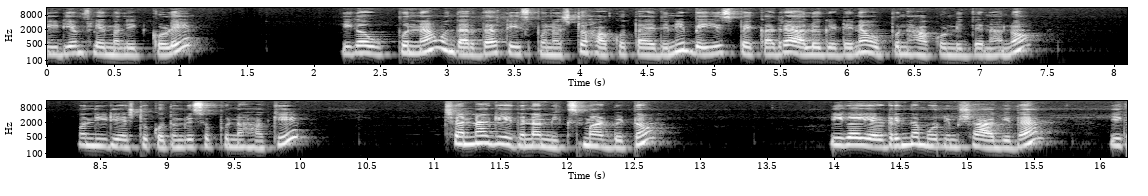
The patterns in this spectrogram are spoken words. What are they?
ಮೀಡಿಯಮ್ ಫ್ಲೇಮಲ್ಲಿ ಇಟ್ಕೊಳ್ಳಿ. ಈಗ ಉಪ್ಪನ್ನು ಒಂದು ಅರ್ಧ ಟೀ ಸ್ಪೂನಷ್ಟು ಹಾಕೋತಾ ಇದ್ದೀನಿ. ಬೇಯಿಸಬೇಕಾದ್ರೆ ಆಲೂಗೆಡ್ಡೆನ ಉಪ್ಪನ್ನು ಹಾಕ್ಕೊಂಡಿದ್ದೆ ನಾನು. ಒಂದು ಇಡಿಯಷ್ಟು ಕೊತ್ತಂಬರಿ ಸೊಪ್ಪನ್ನು ಹಾಕಿ ಚೆನ್ನಾಗಿ ಇದನ್ನು ಮಿಕ್ಸ್ ಮಾಡಿಬಿಟ್ಟು ಈಗ ಎರಡರಿಂದ ಮೂರು ನಿಮಿಷ ಆಗಿದೆ. ಈಗ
